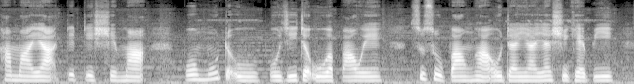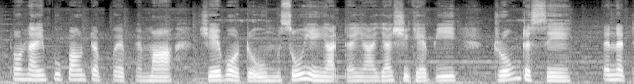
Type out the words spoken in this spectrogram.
ခမာယ118မှဗိုလ်မှူးတအူဗိုလ်ကြီးတအူအပါဝင် စုစုပေါင်း9ဦးတန်ရာရရှိခဲ့ပြီးတော်လှန်ပူပေါင်းတပ်ဖွဲ့ဘက်မှရဲဘော်တအူမစိုးရင်ရတန်ရာရရှိခဲ့ပြီး drone တစ်စင်းတနက်တ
